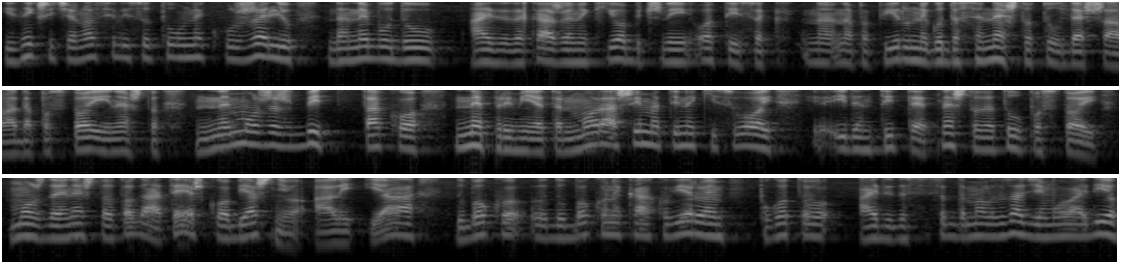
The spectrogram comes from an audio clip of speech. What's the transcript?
iz Nikšića nosili su tu neku želju da ne budu ajde da kaže, neki obični otisak na, na papiru, nego da se nešto tu dešava, da postoji nešto. Ne možeš biti tako neprimjetan, moraš imati neki svoj identitet, nešto da tu postoji. Možda je nešto od toga teško objašnjivo, ali ja duboko, duboko nekako vjerujem, pogotovo, ajde da se sad da malo zrađujem u ovaj dio,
